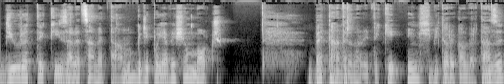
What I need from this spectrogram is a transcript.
Diuretyki zalecamy tam, gdzie pojawia się mocz. Beta-adrenolityki, inhibitory konwertazy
